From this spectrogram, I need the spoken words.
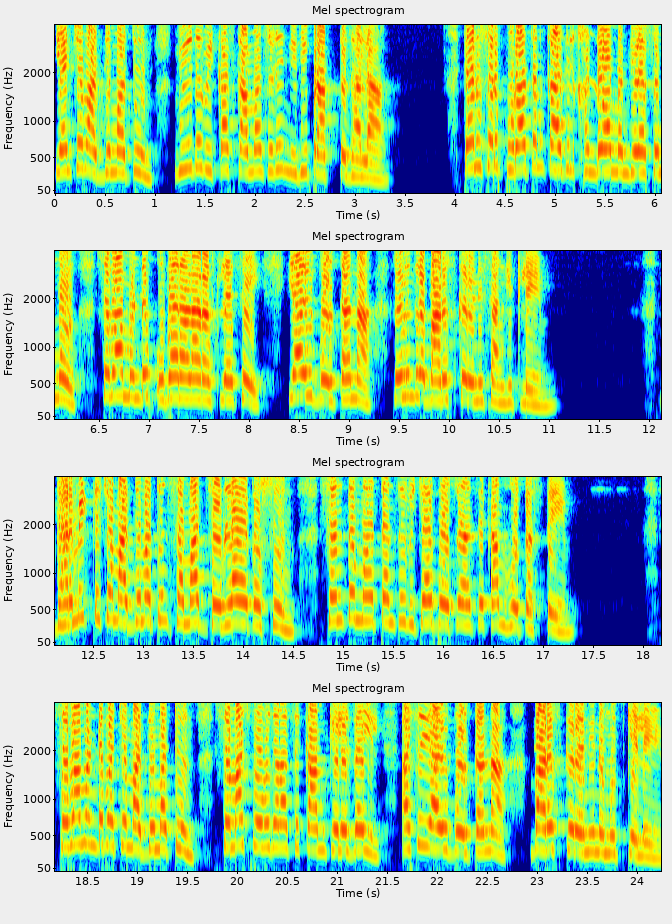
यांच्या माध्यमातून विविध विकास कामांसाठी निधी प्राप्त झाला. त्यानुसार पुरातन काळातील खंडोबा मंदिरासमोर सभा मंडप उभा राहणार असल्याचे यावेळी बोलताना रवींद्र बारसकर यांनी सांगितले. धार्मिकतेच्या माध्यमातून समाज जोडला जात असून संत महतांचे विचार पोहोचवण्याचे काम होत असते. सभा मंडपाच्या माध्यमातून समाज प्रबोधनाचे काम केले जाईल असे यावेळी बोलताना बारसकर यांनी नमूद केले.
